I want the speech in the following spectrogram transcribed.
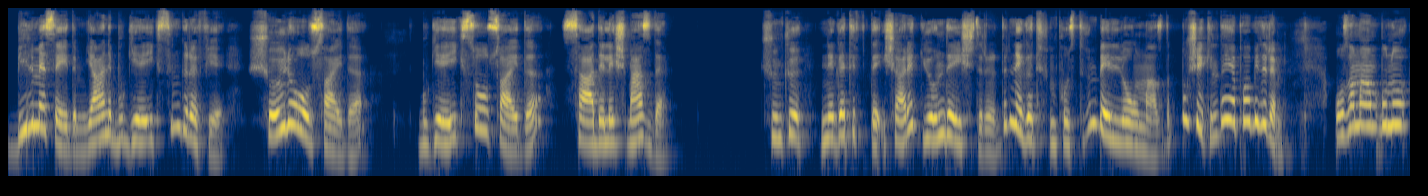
Bilmeseydim yani bu Gx'in grafiği şöyle olsaydı bu Gx olsaydı sadeleşmezdi. Çünkü negatif de işaret yön değiştirirdi. Negatifin pozitifin belli olmazdı. Bu şekilde yapabilirim. O zaman bunu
